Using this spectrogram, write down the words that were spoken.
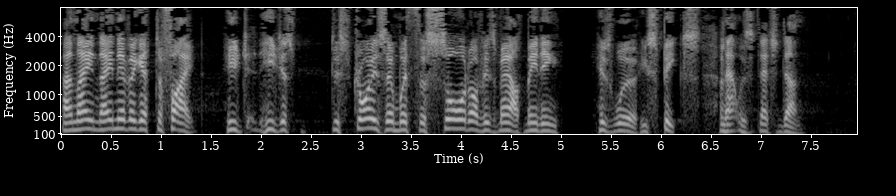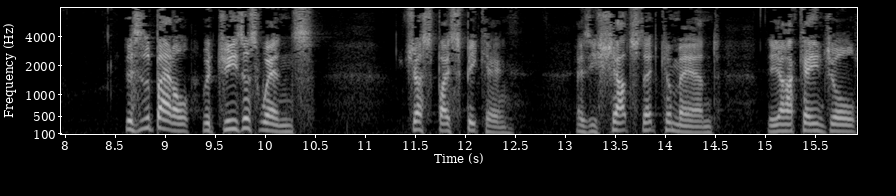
and they, they never get to fight. He, he just destroys them with the sword of his mouth, meaning his word. He speaks, and that was, that's done. This is a battle which Jesus wins just by speaking. As he shouts that command, the archangel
